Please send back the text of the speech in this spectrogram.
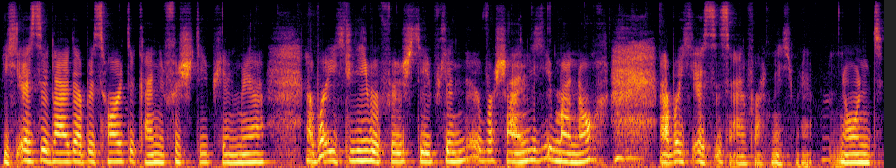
Ich esse leider bis heute keine Fischstäbchen mehr, aber ich liebe Fischstäbchen wahrscheinlich immer noch, aber ich esse es einfach nicht mehr. Und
